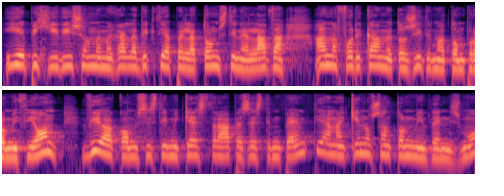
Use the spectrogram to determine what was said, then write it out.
ή επιχειρήσεων με μεγάλα δίκτυα πελατών στην Ελλάδα αναφορικά με το ζήτημα των προμηθειών. Δύο ακόμη συστημικές τράπεζες την Πέμπτη ανακοίνωσαν τον μηδενισμό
